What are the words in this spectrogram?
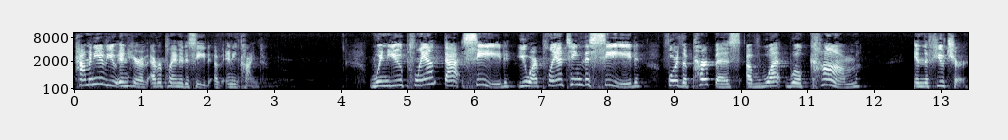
How many of you in here have ever planted a seed of any kind? When you plant that seed, you are planting the seed for the purpose of what will come in the future.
